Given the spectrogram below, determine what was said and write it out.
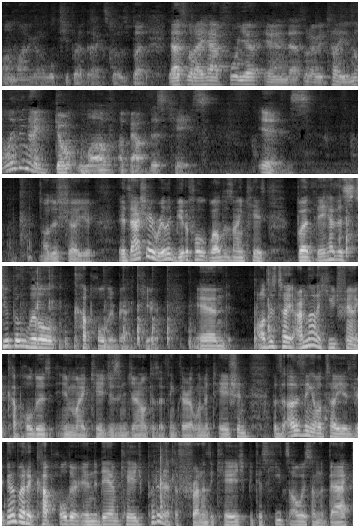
online. I got a little cheaper at the expos, but that's what I have for you, and that's what I would tell you. And the only thing I don't love about this case is, I'll just show you. It's actually a really beautiful, well-designed case, but they have this stupid little cup holder back here, and I'll just tell you, I'm not a huge fan of cup holders in my cages in general because I think they're a limitation. But the other thing I will tell you is if you're going to put a cup holder in the damn cage, put it at the front of the cage because heat's always on the back.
